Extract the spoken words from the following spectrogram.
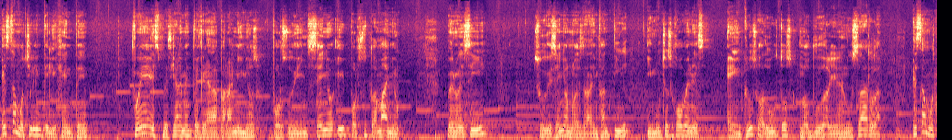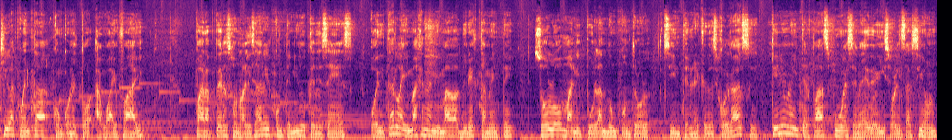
Esta mochila inteligente fue especialmente creada para niños por su diseño y por su tamaño, pero en sí su diseño no es nada infantil y muchos jóvenes e incluso adultos no dudarían en usarla. Esta mochila cuenta con conector a Wi-Fi para personalizar el contenido que desees o editar la imagen animada directamente solo manipulando un control sin tener que descolgarse. Tiene una interfaz USB de visualización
